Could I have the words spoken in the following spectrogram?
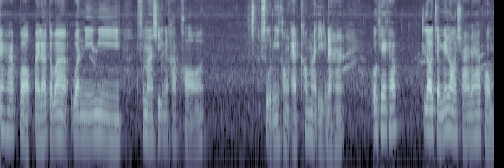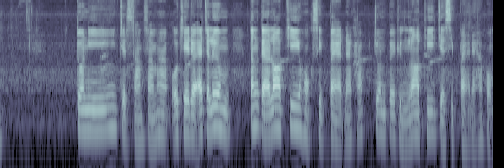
นะครับบอกไปแล้วแต่ว่าวันนี้มีสมาชิกนะครับ ขอสูตรนี้ของแอดเข้ามาอีกนะฮะ โอเคครับ เราจะไม่รอช้านะครับผม ตัวนี้ 7335 โอเค เดี๋ยวแอดจะเริ่มตั้งแต่รอบที่ 68 นะครับ จนไปถึงรอบที่ 78 นะครับผม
